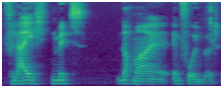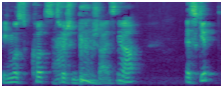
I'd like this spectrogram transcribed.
vielleicht mit nochmal empfohlen wird. Ich muss kurz zwischendurch scheißen. Ja. Es gibt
